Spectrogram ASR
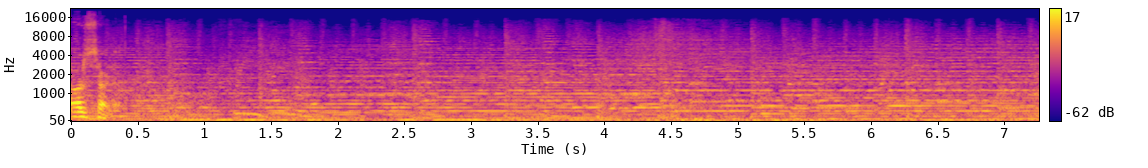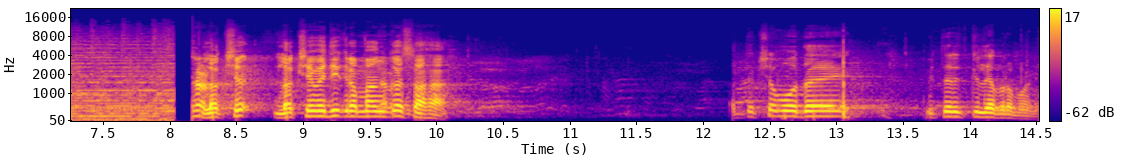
अडसड लक्ष लक्षवेधी क्रमांक सहा. अध्यक्ष महोदय वितरित केल्याप्रमाणे.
